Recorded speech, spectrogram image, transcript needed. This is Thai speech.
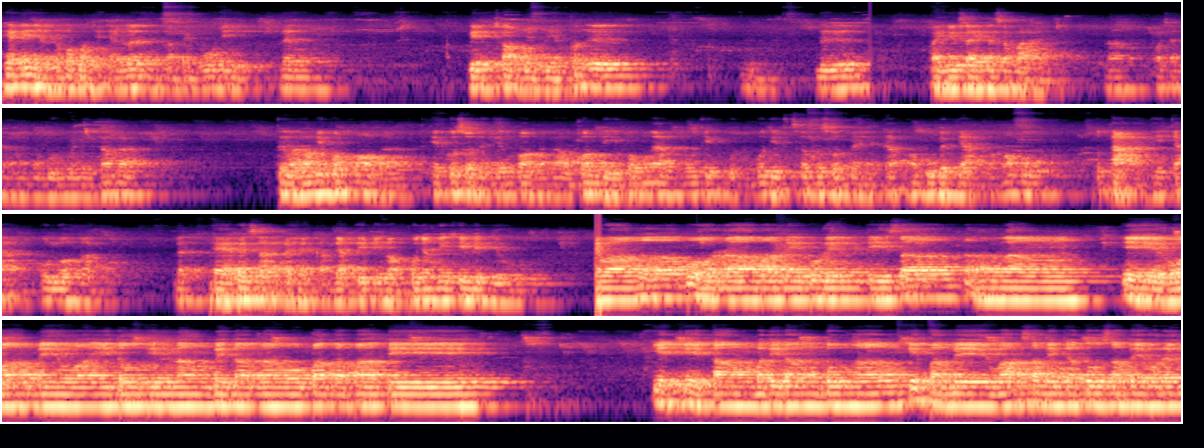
เหตุนี้อย่างเราบอกจะจะเจริญเราเป็นผู้ที่หนึ่งเบียดชอบเบียดเบียนคนอื่นหรือไปอยู่ใส่กันสบายนะเพราะฉะนั้นเราบุญวันนี้ต้องแบบถือว่าเราไมีความพร้อมแล้วเหตุกุศลในเรื่องพร้อมแล้วเราความดีความงามมุทิบุญมุทิสมกุศลไปให้กับพ่อผู้เป็นญาติของพ่อผู้ผู้ตายที่จากผู้ล่วงลับ และแผ่ไปสารไปให้กับญาติพี่น้องผู้ยังมีชีวิตอยู่วาบุรามาริปุเรนติสาคาลังเอวะเมวะอิโตทินังเปตานังอุปกปปติอิจิตังปฏิดังตุมหังคิปะเมวะสมิจตุสัพเพวเรน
